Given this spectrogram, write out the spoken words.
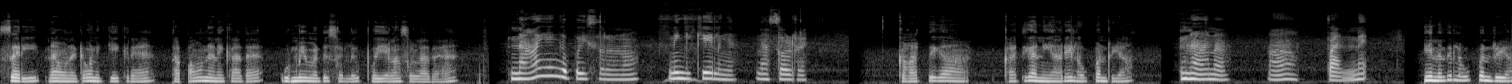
சரி நான் உன்கிட்ட ஒன்று கேட்குறேன் தப்பாவும் நினைக்காத. உண்மை மட்டும் சொல்லு பொய்யெல்லாம் சொல்லாத. நான் எங்கே போய் சொல்லணும்? நீங்கள் கேளுங்க நான் சொல்கிறேன் கார்த்திகா கார்த்திகா நீ யாரையும் லவ் பண்றியா? நானா? ஆ பண்ணேன். என்னது லவ் பண்றியா?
